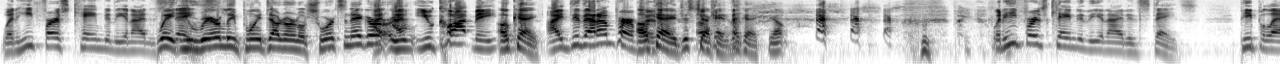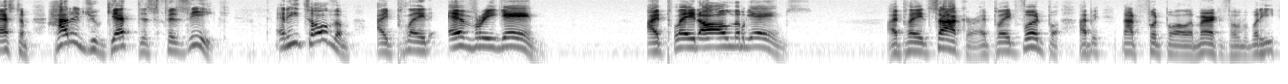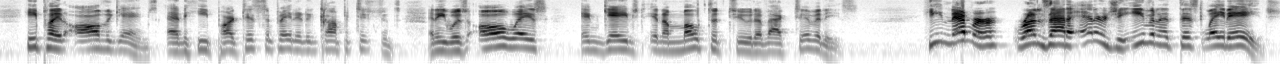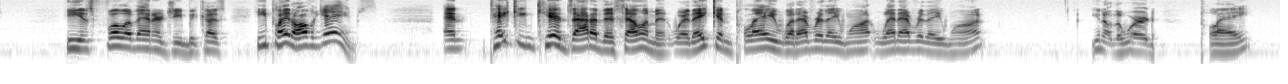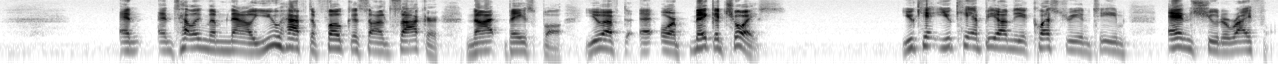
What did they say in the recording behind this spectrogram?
when he first came to the United Wait, States. Wait, you rarely point out Arnold Schwarzenegger? I- you, you caught me. Okay. I did that on purpose. okay, just checking. Okay, yep. When he first came to the United States, people asked him, How did you get this physique? And he told them, I played every game. I played all the games. I played soccer. I played football. I be, not football, American football, but he, he played all the games and he participated in competitions and he was always engaged in a multitude of activities. He never runs out of energy, even at this late age. He is full of energy because he played all the games. And taking kids out of this element where they can play whatever they want, whenever they want, you know, the word play, and and telling them now you have to focus on soccer, not baseball. You have to uh, or make a choice. You can't you can't be on the equestrian team and shoot a rifle.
